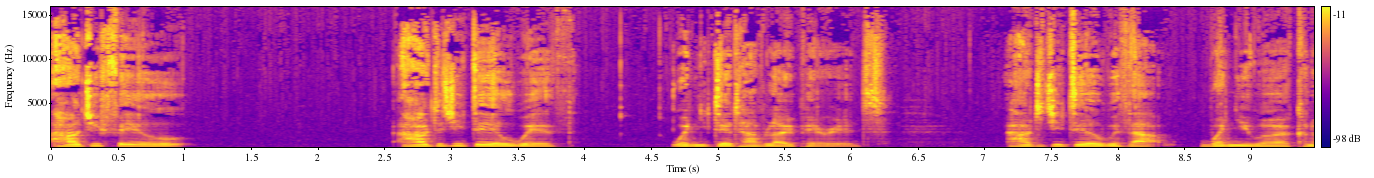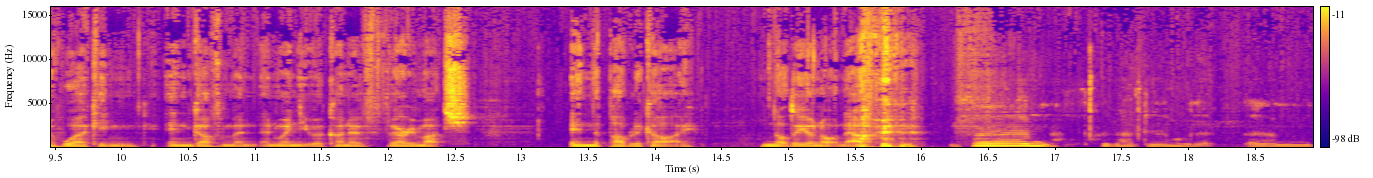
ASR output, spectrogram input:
how do you feel how did you deal with when you did have low periods? How did you deal with that when you were kind of working in government and when you were kind of very much in the public eye? Not that you're not now. um, how did I deal with it? Um,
